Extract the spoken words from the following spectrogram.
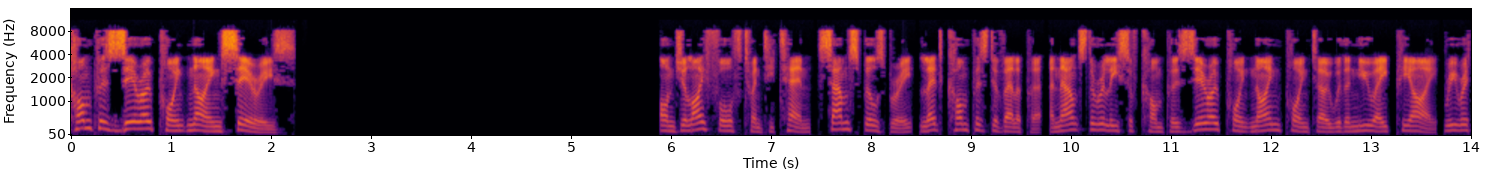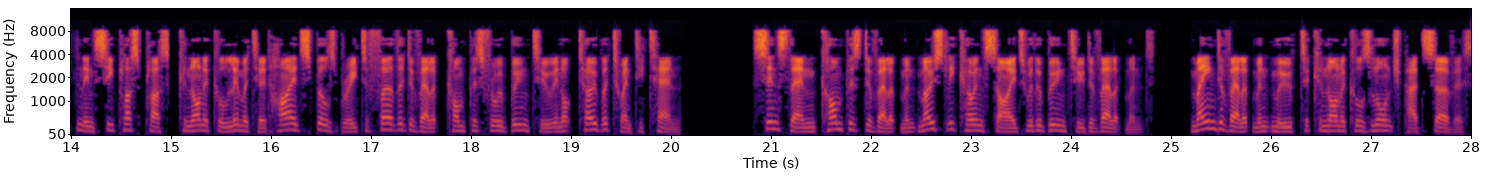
Compass 0.9 series On July 4, 2010, Sam Spilsbury, lead Compiz developer, announced the release of Compiz 0.9.0 with a new API, rewritten in C++. Canonical Limited hired Spilsbury to further develop Compiz for Ubuntu in October 2010. Since then Compiz development mostly coincides with Ubuntu development. Main development moved to Canonical's Launchpad service.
